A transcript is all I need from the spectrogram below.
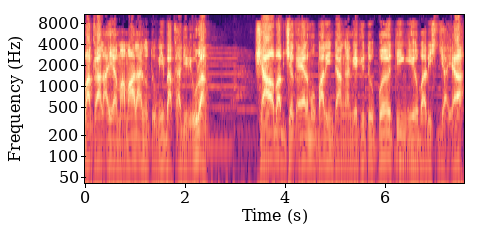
Bakal ayam mamalan untuk mi bakal diri urang. Syabab cek ilmu palintangan kayak gitu peting il baris Jaya.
